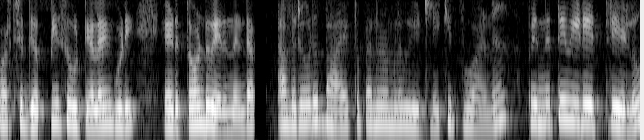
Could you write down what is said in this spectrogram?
കുറച്ച് ഗപ്പി സൂട്ടികളെയും കൂടി എടുത്തുകൊണ്ട് വരുന്നുണ്ട്. അവരോട് ബായൊക്കെ പറഞ്ഞ് നമ്മൾ വീട്ടിലേക്ക് പോവാണ്. അപ്പോൾ ഇന്നത്തെ വീഡിയോ ഇത്രയേ ഉള്ളൂ.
